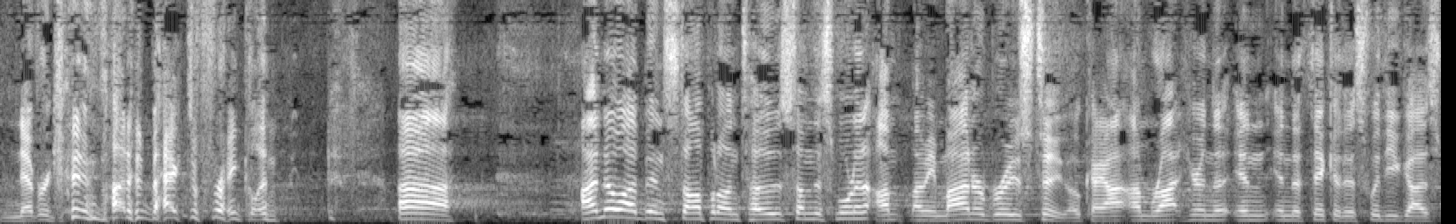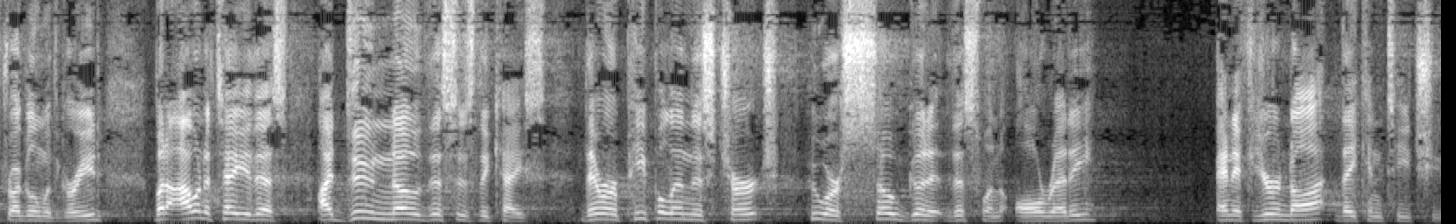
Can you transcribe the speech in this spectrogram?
never get invited back to Franklin. Uh, I know I've been stomping on toes some this morning. I'm, i mean, mine are bruised too. Okay, I, am right here in the in, in the thick of this with you guys, struggling with greed. But I want to tell you this: I do know this is the case. There are people in this church who are so good at this one already, and if you're not, they can teach you.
